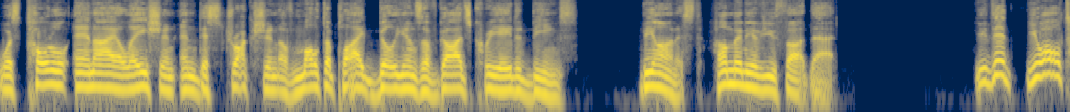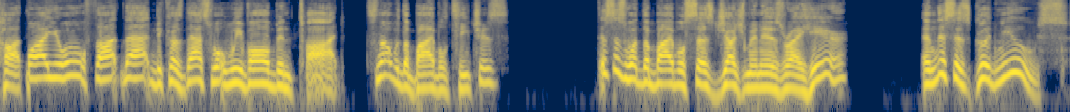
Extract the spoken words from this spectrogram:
was total annihilation and destruction of multiplied billions of God's created beings? Be honest. How many of you thought that? You did, you all taught. Why you all thought that? Because that's what we've all been taught. It's not what the Bible teaches. This is what the Bible says judgment is right here. And this is good news.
